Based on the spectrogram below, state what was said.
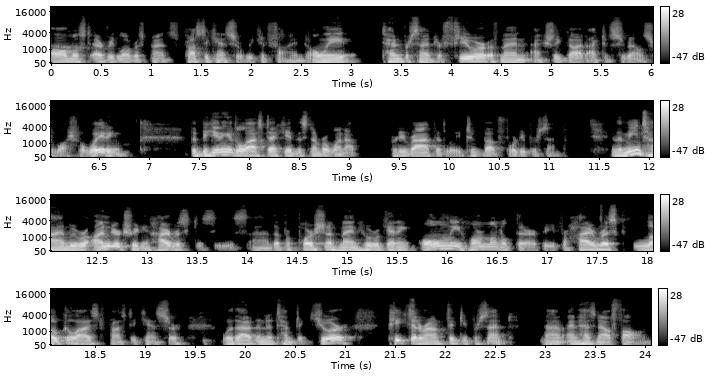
almost every low risk prostate cancer we could find. Only 10% or fewer of men actually got active surveillance or watchful waiting. The beginning of the last decade, this number went up pretty rapidly to about 40%. In the meantime, we were under treating high risk disease. Uh, the proportion of men who were getting only hormonal therapy for high risk localized prostate cancer without an attempt at cure peaked at around 50% um, and has now fallen.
